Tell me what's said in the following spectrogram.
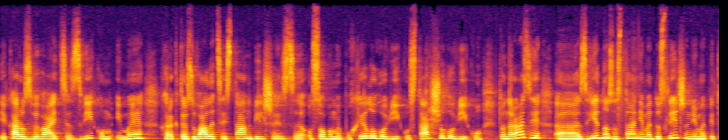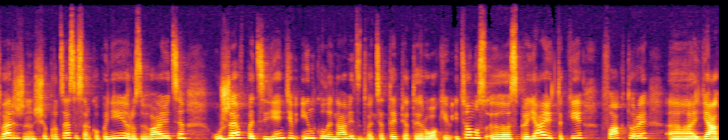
яка розвивається з віком, і ми характеризували цей стан більше з особами похилого віку, старшого віку, то наразі, згідно з останніми дослідженнями, підтверджено, що процеси саркопенії розвиваються уже в пацієнтів інколи навіть з 25 років. І цьому е, сприяють такі фактори, е, як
